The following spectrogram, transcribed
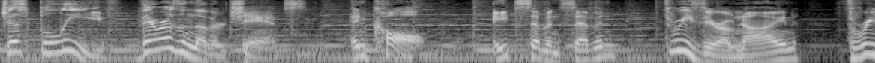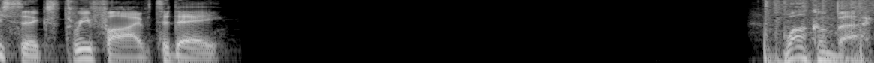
Just believe there is another chance and call 877 309 3635 today. Welcome back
